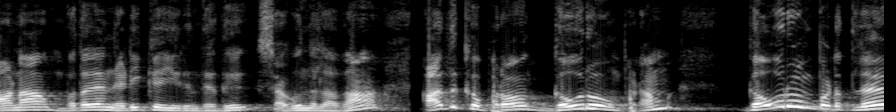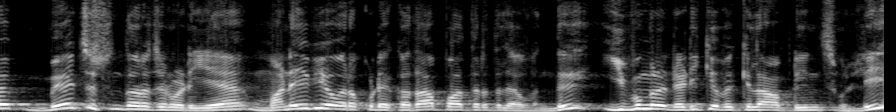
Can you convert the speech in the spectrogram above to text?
ஆனால் முதல்ல நடிக்க இருந்தது சகுந்தலா தான். அதுக்கப்புறம் கௌரவம் படம். கௌரவம் படத்தில் மேஜர் சுந்தரராஜனுடைய மனைவி வரக்கூடிய கதாபாத்திரத்தில் வந்து இவங்களை நடிக்க வைக்கலாம் அப்படின்னு சொல்லி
